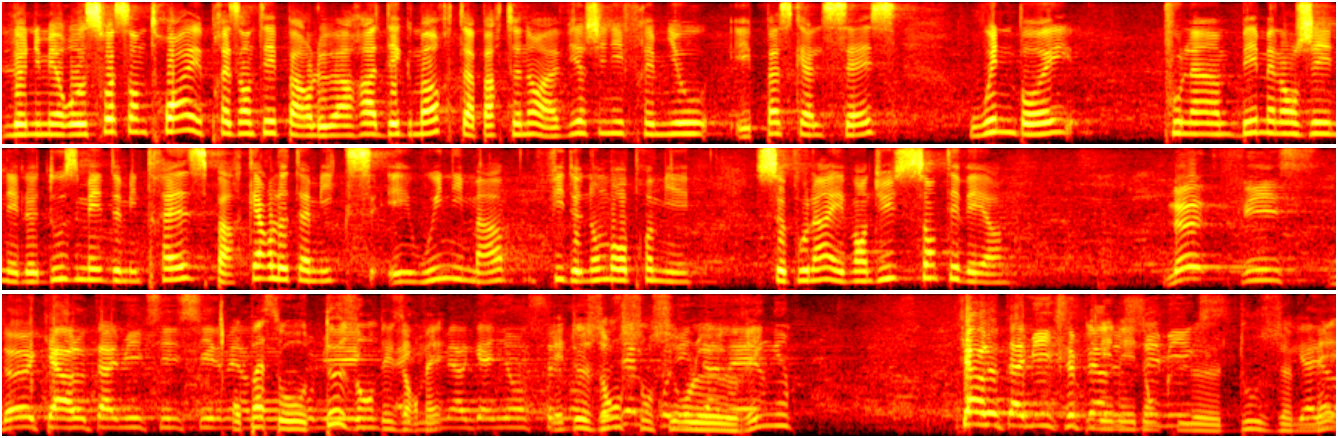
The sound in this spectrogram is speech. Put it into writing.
Le numéro 63 est présenté par le haras d'Egmort appartenant à Virginie Frémiot et Pascal Cess. Winboy, poulain B mélangé né le 12 mai 2013 par Carlotta Mix et Winima, fille de nombreux premiers. Ce poulain est vendu sans TVA. Le fils de Carlotta Mix ici. On passe aux deux ans désormais. Les deux ans sont sur le ring. Carlotta Mix, le père il est né donc le 12 mai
